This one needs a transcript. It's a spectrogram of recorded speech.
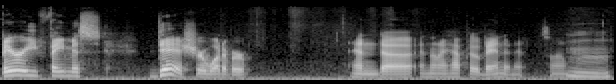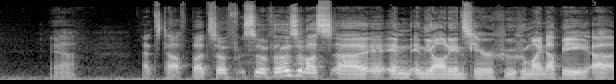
very famous dish or whatever, and uh, and then I have to abandon it. So. Mm. Yeah. That's tough. But so so for those of us uh, in in the audience here who who might not be uh,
